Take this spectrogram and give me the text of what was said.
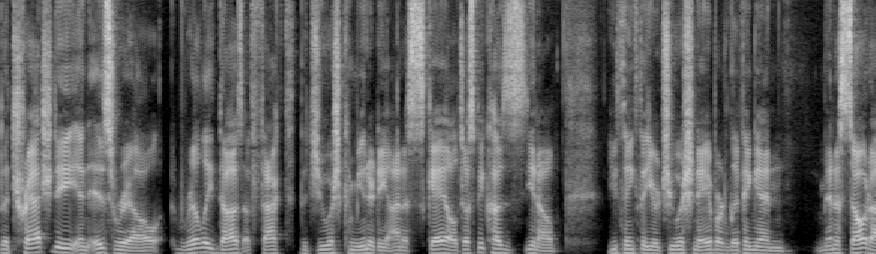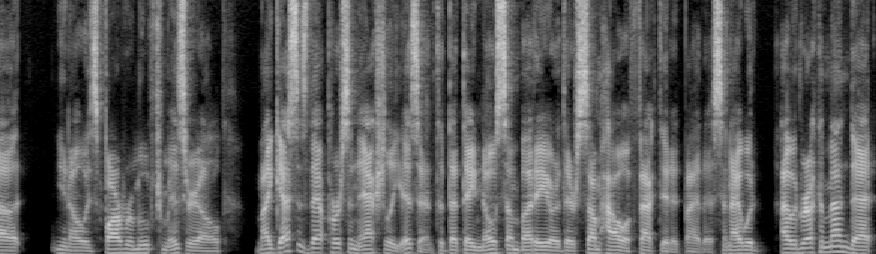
the tragedy in Israel really does affect the Jewish community on a scale just because, you know, you think that your Jewish neighbor living in Minnesota, you know, is far removed from Israel. My guess is that person actually isn't, that, that they know somebody or they're somehow affected by this. And I would I would recommend that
